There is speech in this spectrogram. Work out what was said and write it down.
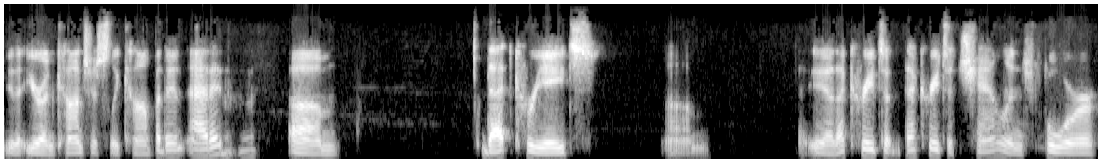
that you're unconsciously competent at it, mm-hmm. um, that creates, um, yeah, that creates a that creates a challenge for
